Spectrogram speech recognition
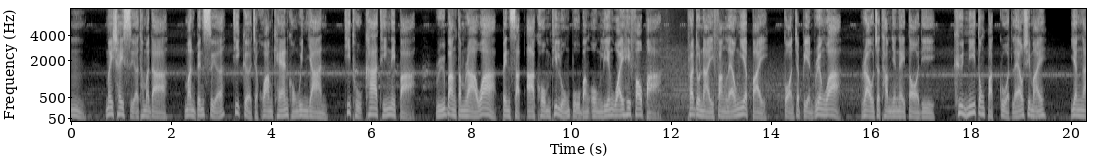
อืม ไม่ใช่เสือธรรมดา มันเป็นเสือที่เกิดจากความแค้นของวิญญาณที่ถูกฆ่าทิ้งในป่า หรือบางตำราว่าเป็นสัตว์อาคมที่หลวงปู่บางองค์เลี้ยงไว้ให้เฝ้าป่า พระโดนัยฟังแล้วเงียบไป ก่อนจะเปลี่ยนเรื่องว่า เราจะทำยังไงต่อดี คืนนี้ต้องปักกวดแล้วใช่ไหม ยังไง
